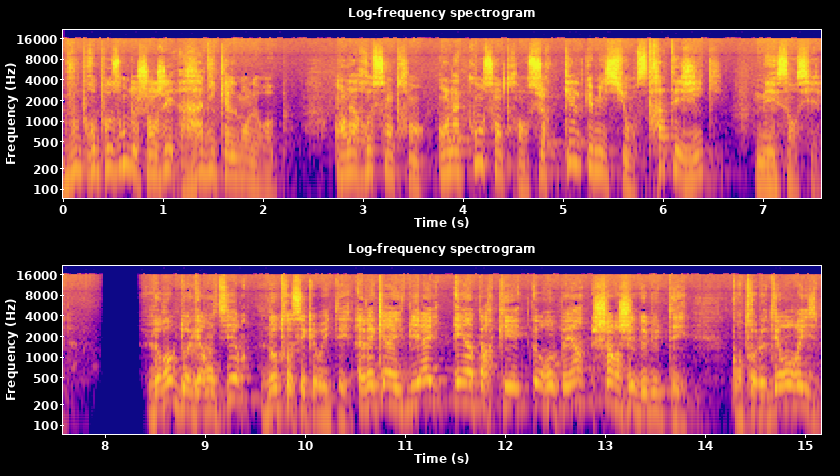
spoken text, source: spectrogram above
vous proposons de changer radicalement l'Europe, en la recentrant, en la concentrant sur quelques missions stratégiques mais essentielles. L'Europe doit garantir notre sécurité, avec un FBI et un parquet européen chargé de lutter contre le terrorisme,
